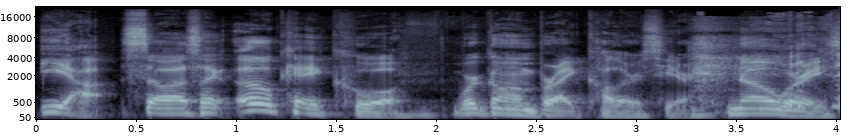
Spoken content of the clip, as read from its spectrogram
Yeah. So I was like, okay, cool. We're going bright colors here. No worries.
